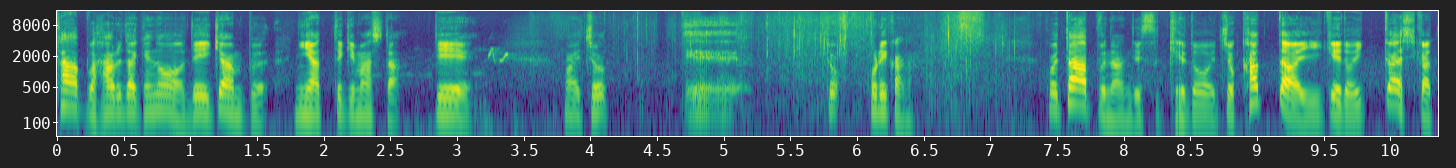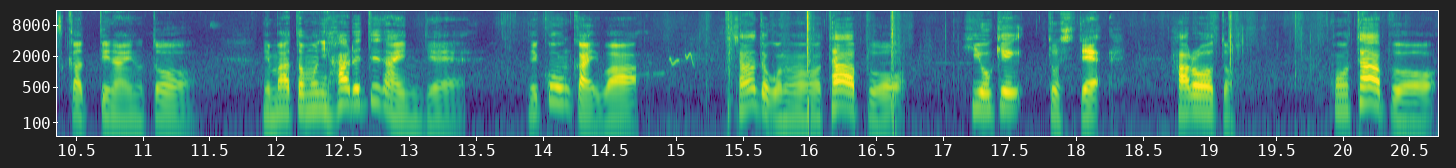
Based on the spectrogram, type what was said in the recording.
タープ張るだけのデイキャンプにやってきました。で、まあ、一応えー、とこれかな。これタープなんですけど一応カッターはいいけど1回しか使ってないのとでまともに貼れてないんでで今回はちゃんとこのタープを日よけとして貼ろうと。このタープを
